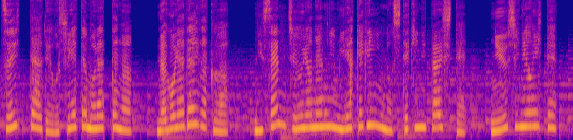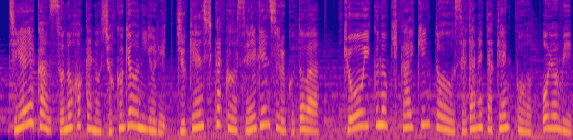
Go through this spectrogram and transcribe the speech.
ツイッターで教えてもらったが、名古屋大学は2014年に三宅議員の指摘に対して入試において自衛官その他の職業により受験資格を制限することは教育の機会均等を定めた憲法及び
